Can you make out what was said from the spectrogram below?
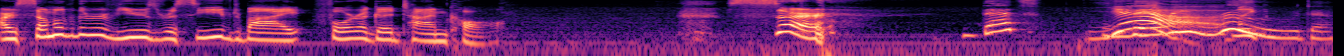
are some of the reviews received by For a Good Time Call. Sir, That's Yeah, very like- rude.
